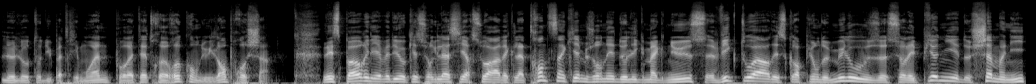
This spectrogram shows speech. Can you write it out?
Le loto du patrimoine pourrait être reconduit l'an prochain. Les sports, il y avait du hockey sur glace hier soir avec la 35e journée de Ligue Magnus, victoire des Scorpions de Mulhouse sur les pionniers de Chamonix.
